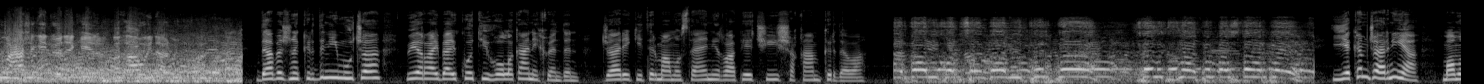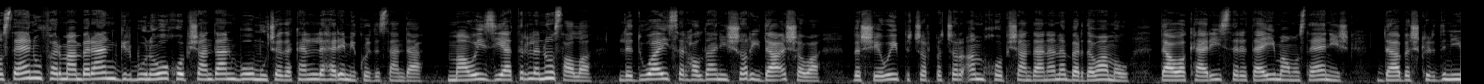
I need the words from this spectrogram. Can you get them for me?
معاشەکەی دوێنێ کەی بەغاوەی ناردووە. دابەشنەکردنی مووچە وێڕای بایکۆتی هۆڵەکانی خوێندن، جارێکی تر مامۆستایانی ڕاپێچی شەقام کردەوە. سەردانی خۆپیشاندانی تورکە خەلک زیاتر بەشدار بێ. یەکەم جار نییە مامۆستایان و فەرمانبەران گردبوونەوە و خۆپیشاندان بۆ مووچە دەکەن لە هەرێمی کوردستاندا، ماوەی زیاتر لە نۆ ساڵە لە دوای سەرهەڵدانی شەڕی داعشەوە بە شێوەی پچڕ پچڕ ئەم خۆپیشاندانانە بەردەوامە و داواکاریی سەرەتایی مامۆستایانیش دابەشکردنی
